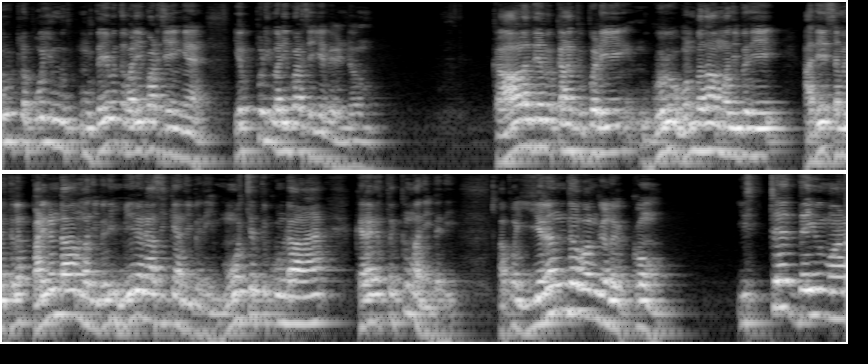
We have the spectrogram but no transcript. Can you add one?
ரூட்ல போய் உங்க தெய்வத்தை வழிபாடு செய்யுங்க. எப்படி வழிபாடு செய்ய வேண்டும்? காலதேவ கணக்குப்படி குரு ஒன்பதாம் அதிபதி அதே சமயத்தில் பன்னிரெண்டாம் அதிபதி மீனராசிக்கு அதிபதி மோட்சத்துக்கு உண்டான கிரகத்துக்கும் அதிபதி. அப்போ இறந்தவங்களுக்கும் இஷ்ட தெய்வமான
